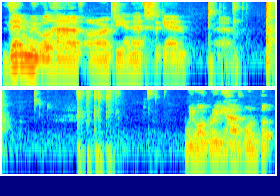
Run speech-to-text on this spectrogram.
Then we will have our DNS again. Um, we won't really have one, but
